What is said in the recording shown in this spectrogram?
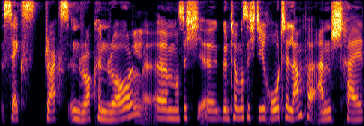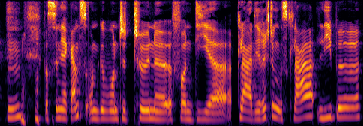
Sex, Drugs and Rock'n'Roll, äh, muss ich, äh, Günther, muss ich die rote Lampe anschalten. Das sind ja ganz ungewohnte Töne von dir. Klar, die Richtung ist klar. Liebe,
